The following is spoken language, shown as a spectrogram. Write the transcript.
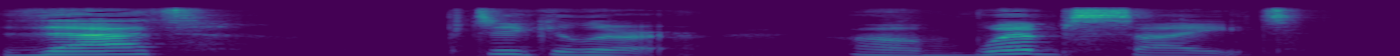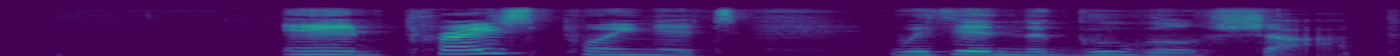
that particular um, website and price point it within the Google shop.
